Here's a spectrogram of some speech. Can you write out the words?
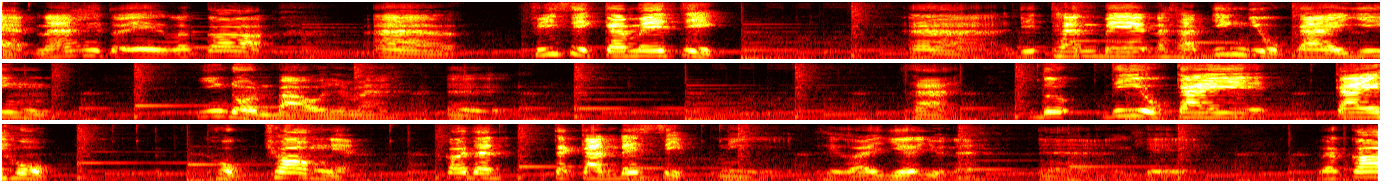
8นะให้ตัวเองแล้วก็ อ่า ฟิสิกส์กับเมจิก อ่า ดิทันเบสนะครับ ยิ่งอยู่ไกลยิ่ง ยิ่งโดนเบาใช่ไหมเออ ใช่ที่อยู่ไกลไกลหกหกช่องเนี่ย ก็จะจะกันได้สิบนี่ ถือว่าเยอะอยู่นะอ่าโอเค แล้วก็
